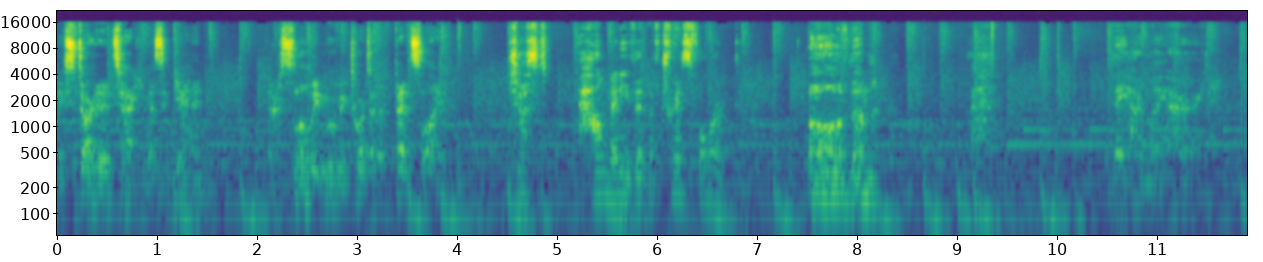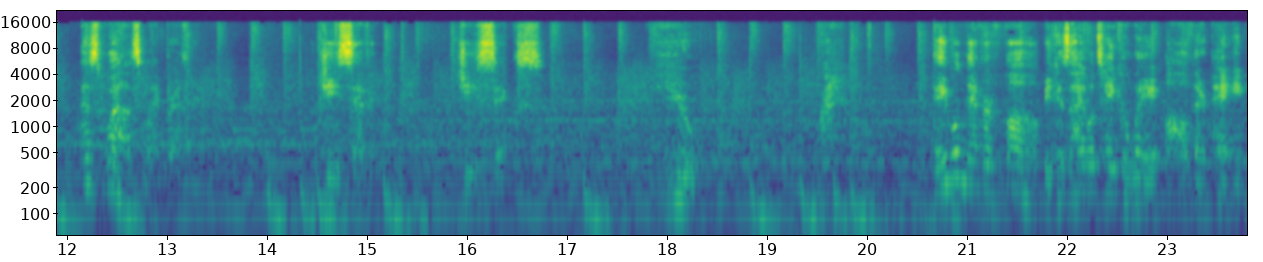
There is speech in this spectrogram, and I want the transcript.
They started attacking us again, and they're slowly moving towards our defense line. Just how many of them have transformed? All of them. They are my herd, as well as my brethren. G7, G6. You. They will never fall because I will take away all their pain.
